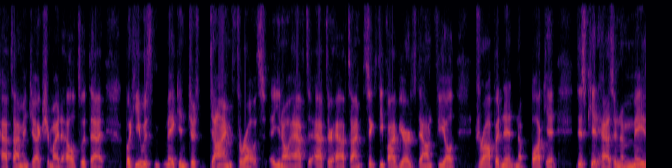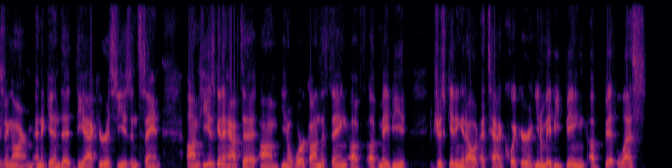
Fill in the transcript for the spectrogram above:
halftime injection might have helped with that, but he was making just dime throws, you know, after after halftime, 65 yards downfield, dropping it in a bucket. This kid has an amazing arm, and again, the the accuracy is insane. Um, he is going to have to, um, you know, work on the thing of of maybe just getting it out a tad quicker, you know, maybe being a bit less,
